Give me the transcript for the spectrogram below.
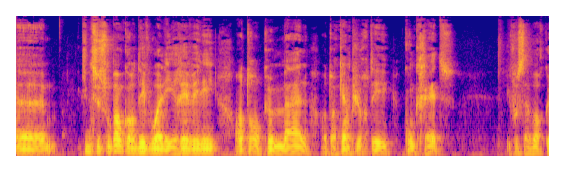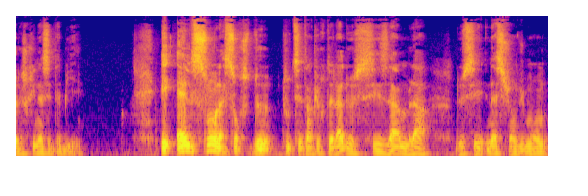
euh, qui ne se sont pas encore dévoilées, révélées en tant que mal, en tant qu'impureté concrète, il faut savoir que la Shrina s'est habillée. Et elles sont la source de toute cette impureté-là, de ces âmes-là, de ces nations du monde.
